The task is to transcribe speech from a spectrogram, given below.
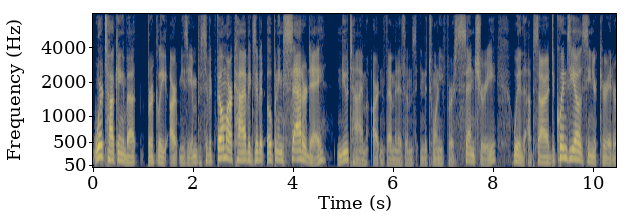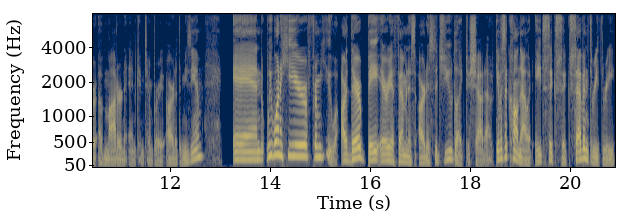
We're talking about Berkeley Art Museum Pacific Film Archive exhibit opening Saturday. New Time Art and Feminisms in the 21st Century with Apsara DiQuinzio, Senior Curator of Modern and Contemporary Art at the museum, and we want to hear from you. Are there Bay Area feminist artists that you'd like to shout out? Give us a call now at 866 733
